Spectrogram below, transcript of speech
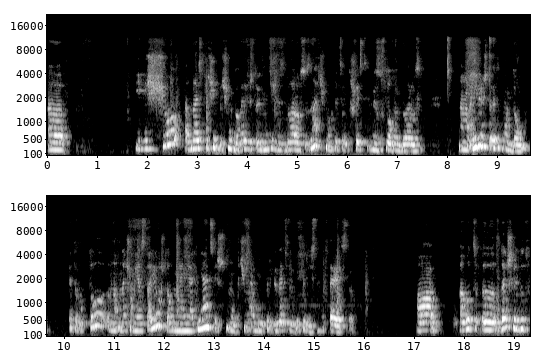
А, И еще одна из причин, почему говорили, что идентичность белоруса значима, вот эти вот шесть безусловных белорусов, а, они говорят, что это мой дом. Это вот то, на, на чем я стою, что от меня не отнять, и ну, к чему я буду прибегать в любых кризисных обстоятельствах. А, а вот э, дальше идут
